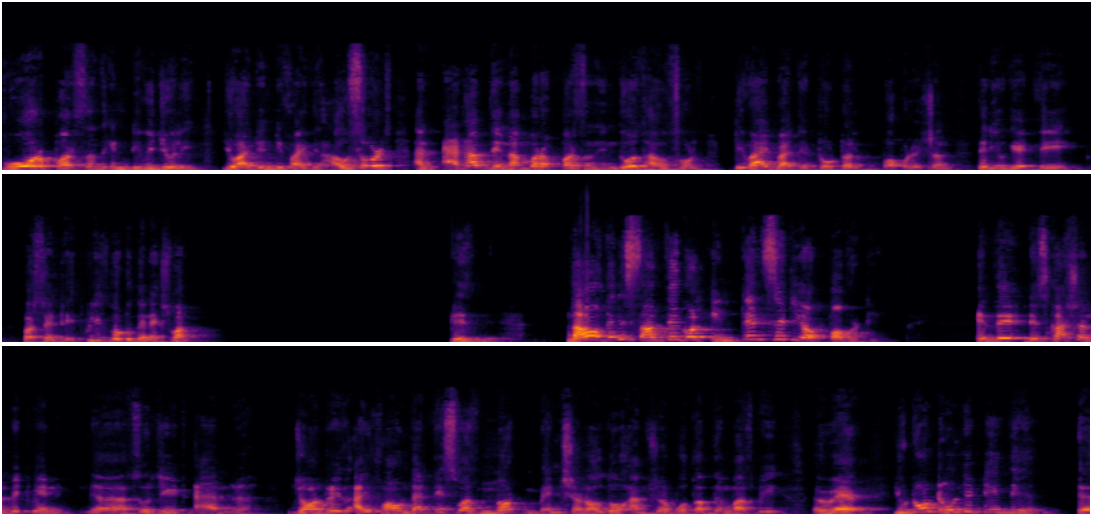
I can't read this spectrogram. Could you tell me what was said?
poor persons individually. You identify the households and add up the number of persons in those households, divide by the total population, then you get the percentage. Please go to the next one. Please. Now there is something called intensity of poverty. In the discussion between uh, Surjit and John Ray, I found that this was not mentioned, although I'm sure both of them must be aware. You don't only take the, uh,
